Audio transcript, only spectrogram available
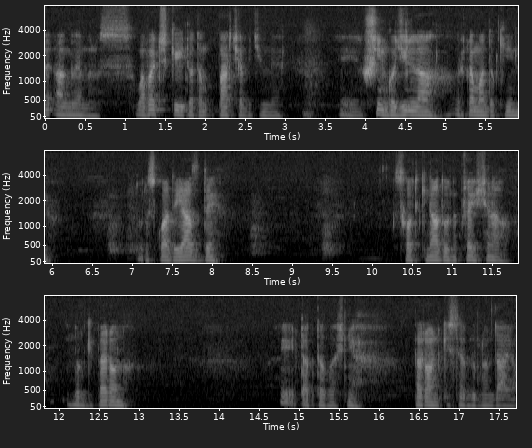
E anglem z ławeczki, to tam oparcia widzimy y, Shin Godzilla, reklama do kin, to rozkłady jazdy, schodki na dół, na przejście na drugi peron. I tak to właśnie peronki sobie wyglądają.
